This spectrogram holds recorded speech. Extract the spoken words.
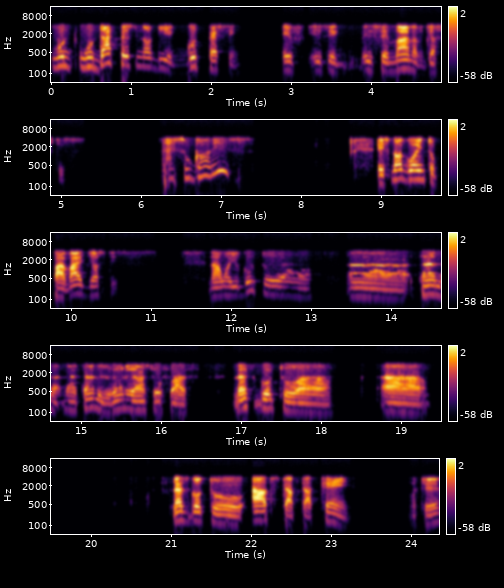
would would that person not be a good person if it's a it's a man of justice? That's who God is. It's not going to provide justice. Now, when you go to uh, uh, time, my time is running out so fast. Let's go to uh, uh, let's go to Acts chapter ten. Okay,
